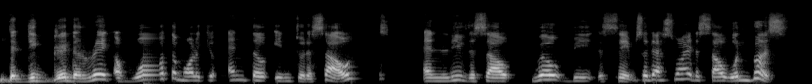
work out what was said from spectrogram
the, degree, the rate of water molecule enter into the cell and leave the cell will be the same. So that's why the cell won't burst.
